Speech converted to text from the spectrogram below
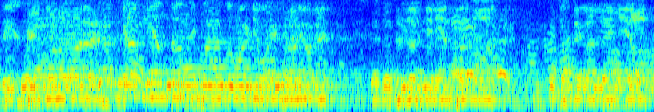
टीम के नियंत्रण और जिससे कर लेंगे आप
